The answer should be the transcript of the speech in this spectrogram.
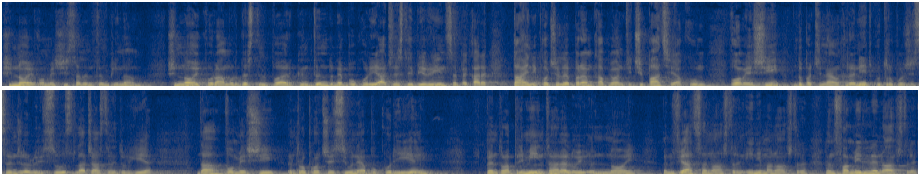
Și noi vom ieși să-L întâmpinăm și noi cu ramuri de stâlpări, cântându-ne bucuria acestei biruințe pe care tainic o celebrăm ca pe o anticipație acum, vom ieși, după ce ne-am hrănit cu trupul și sângele lui Isus la această liturghie, da? vom ieși într-o procesiune a bucuriei pentru a primi intrarea Lui în noi, în viața noastră, în inima noastră, în familiile noastre,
